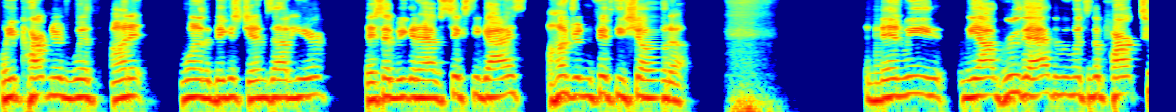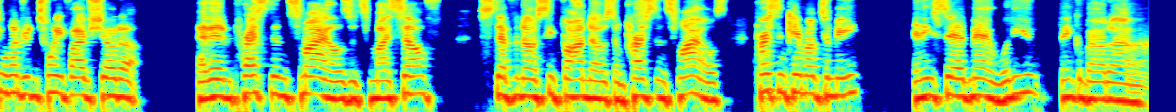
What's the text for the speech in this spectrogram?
We partnered with Onnit, one of the biggest gyms out here. They said we could have 60 guys, 150 showed up. And then we we outgrew that. Then we went to the park, 225 showed up. And then Preston Smiles, it's myself, Stefano Sifandos, and Preston Smiles. Preston came up to me and he said, Man, what do you think about uh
